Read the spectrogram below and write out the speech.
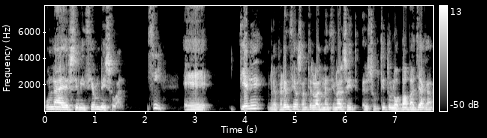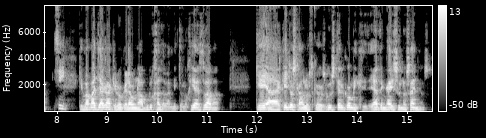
una exhibición visual. Sí, Eh, tiene referencias, antes lo has mencionado, el, subtítulo Baba Yaga, sí. que Baba Yaga creo que era una bruja de la mitología eslava, que a aquellos a los que os guste el cómic y ya tengáis unos años,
